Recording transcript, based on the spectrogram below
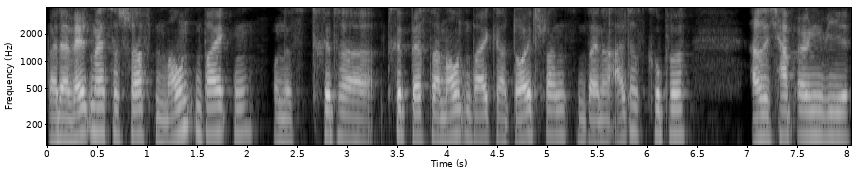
bei der Weltmeisterschaft Mountainbiken und ist dritter, drittbester Mountainbiker Deutschlands in seiner Altersgruppe. Also ich habe irgendwie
